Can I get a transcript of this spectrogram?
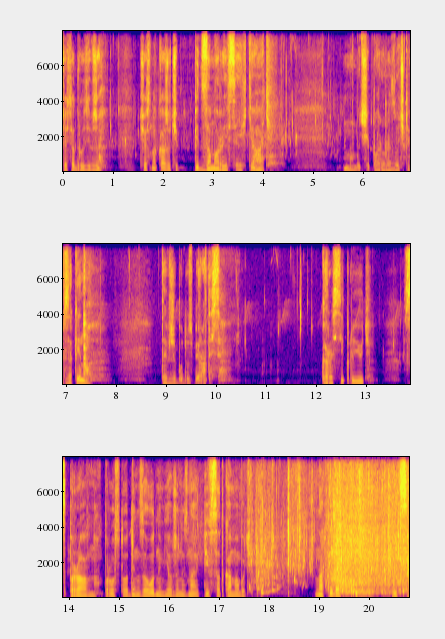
Щось я, друзі, вже, чесно кажучи, підзаморився їх тягати. Мабуть, ще пару разочків закину. Та й вже буду збиратися. Карасі клюють справно, просто один за одним, я вже не знаю, пів садка, мабуть, накидав. І це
